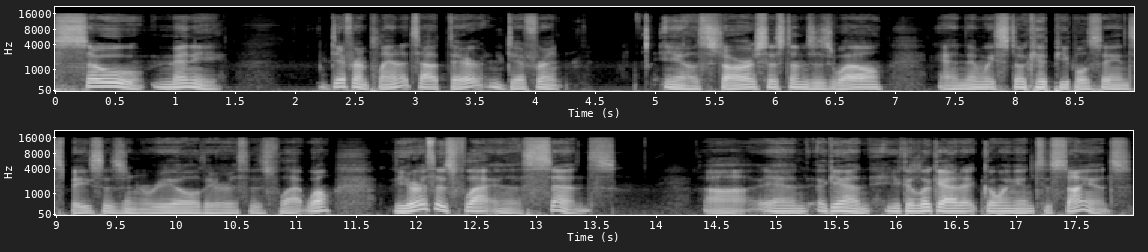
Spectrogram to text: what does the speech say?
so many different planets out there, different, you know, star systems as well. And then we still get people saying space isn't real, the Earth is flat. Well, the Earth is flat in a sense. Uh, and again, you could look at it going into science.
